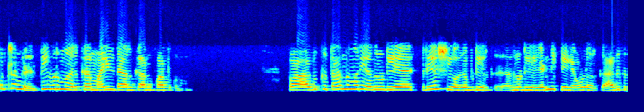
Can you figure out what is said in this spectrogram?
குற்றங்கள் தீவிரமா இருக்கா மைல்டா இருக்கான்னு பாத்துக்கணும் இப்போ அதுக்கு தகுந்த மாதிரி அதனுடைய ரேஷியோ எப்படி இருக்கு? அதனுடைய எண்ணிக்கை எவ்வளவு இருக்கு? அதுக்கு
